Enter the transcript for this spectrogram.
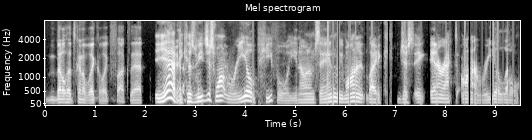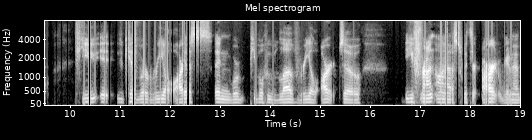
metalhead's kind of like like fuck that. Yeah, yeah, because we just want real people you know what i'm saying? We want to like just interact on a real level. If you it because we're real artists and we're people who love real art so you front on us with your art, we're gonna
